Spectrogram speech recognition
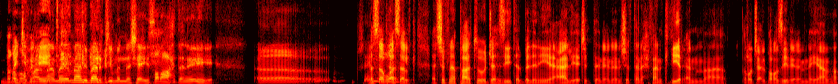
بغى يجيب العيد ما- ماني برجي منه شيء صراحة آه، شيء بس أبغى. أسألك شفنا باتو جاهزيته البدنية عالية جدا. يعني أنا شفته نحفان كثير عن ما رجع البرازيل يعني من أيامها.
